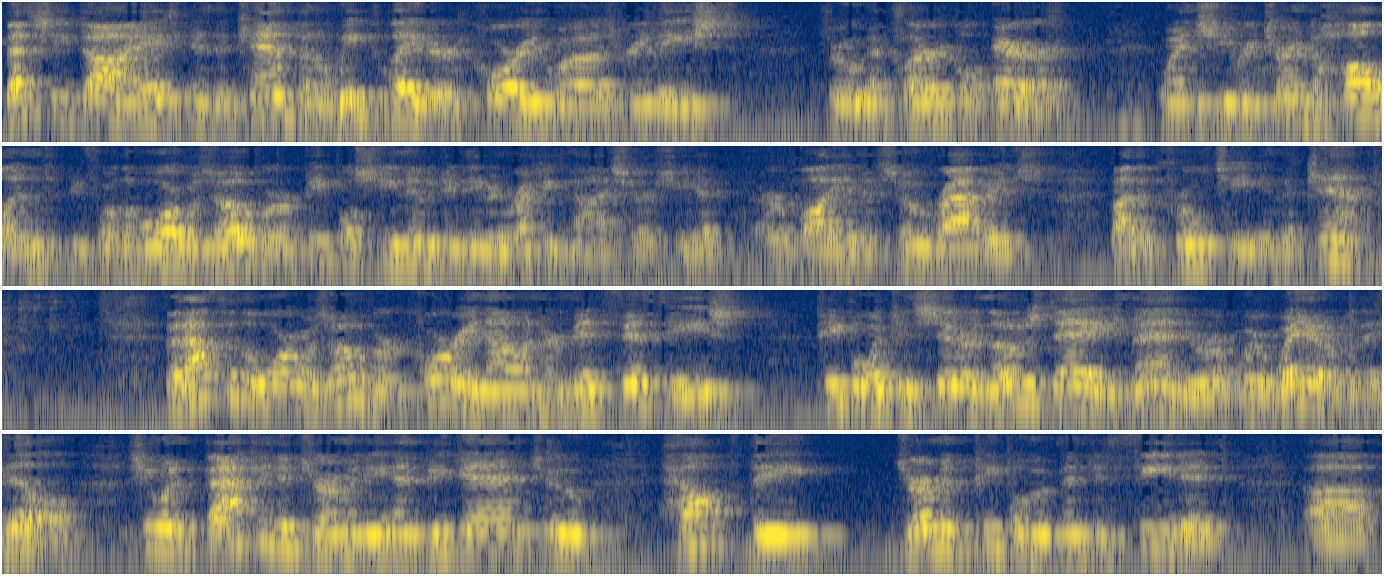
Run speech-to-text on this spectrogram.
Betsy died in the camp, and a week later, Corrie was released through a clerical error. When she returned to Holland before the war was over, people she knew didn't even recognize her. She had her body had been so ravaged by the cruelty in the camp. But after the war was over, Corrie, now in her mid 50s, people would consider in those days, man, you're, we're way over the hill. She went back into Germany and began to help the German people who've been defeated uh,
